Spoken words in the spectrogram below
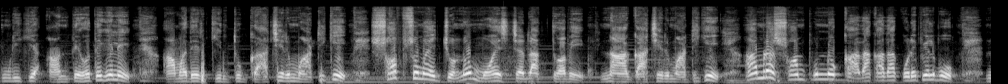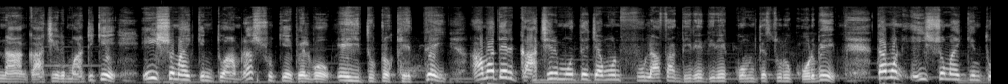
কুঁড়িকে আনতে হতে গেলে আমাদের কিন্তু গাছের মাটিকে সব সময়ের জন্য ময়েশ্চার রাখতে হবে। না গাছের মাটিকে আমরা সম্পূর্ণ কাদা কাদা করে ফেলব, না গাছের মাটিকে এই সময় কিন্তু আমরা শুকিয়ে ফেলব। এই দুটো ক্ষেত্রেই আমাদের গাছের মধ্যে যেমন ফুল আসা ধীরে ধীরে কমতে শুরু করবে, তেমন এই সময় কিন্তু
